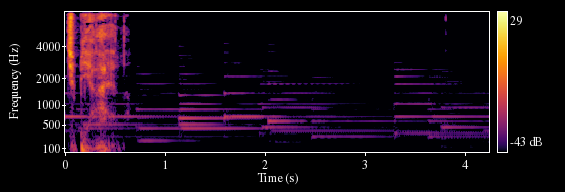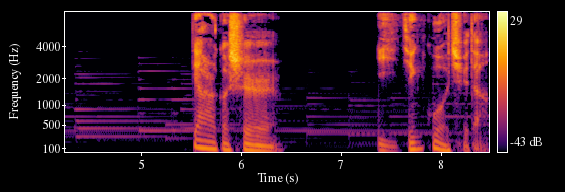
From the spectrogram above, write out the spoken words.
就别爱了。第二个是，已经过去的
